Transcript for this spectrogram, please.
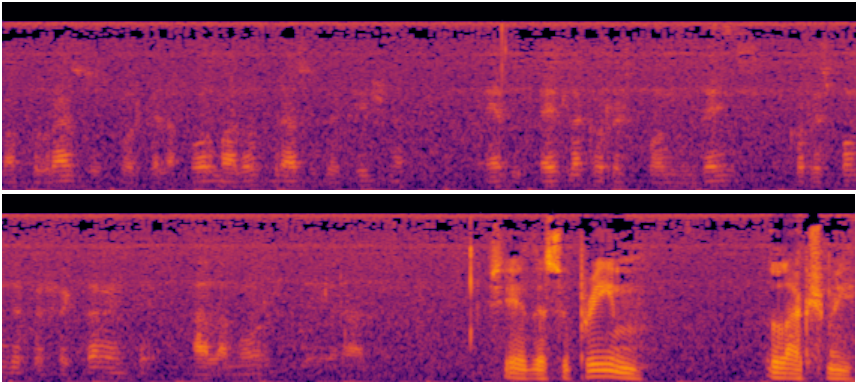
cuatro brazos porque la forma a dos brazos de Krishna es, es la correspondencia, corresponde perfectamente al amor de Radha. She is the supreme Lakshmi.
